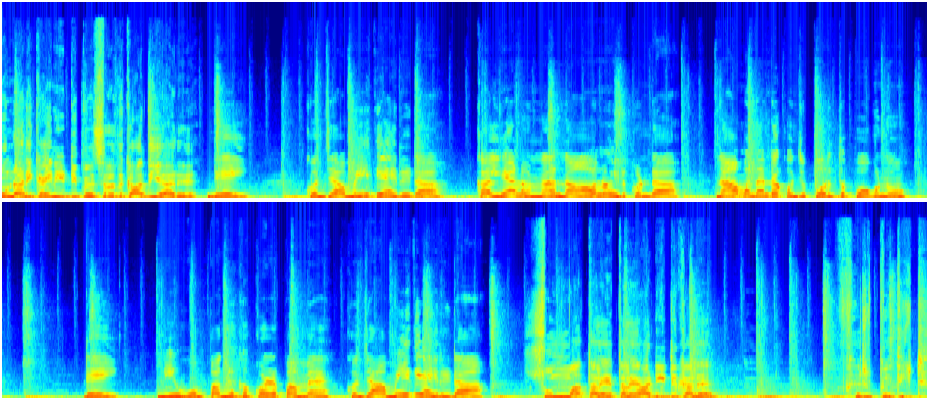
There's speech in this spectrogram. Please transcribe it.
முன்னாடி கை நீட்டி பேசுறதுக்கு அது யாரு? டேய் கொஞ்சம் அமைதியா இருடா. கல்யாணம்னா நாளும் இருக்கும்டா. நாம தாண்டா கொஞ்சம் பொறுத்து போகணும். டேய் நீ உன் பங்குக்கு குழப்பாம கொஞ்சம் அமைதியா இருடா. சும்மா தலைய தலைய ஆட்டிட்டு இருக்காத. வெறுப்பேத்திக்கிட்டு.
